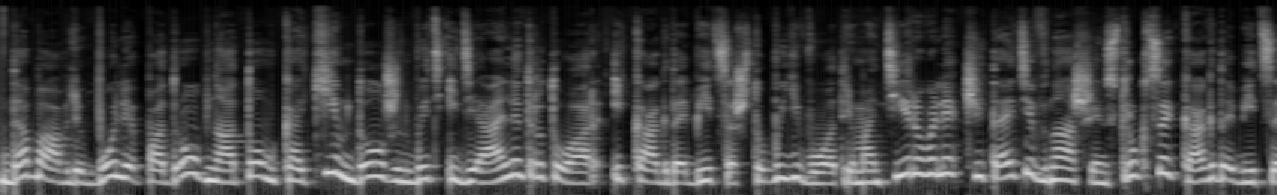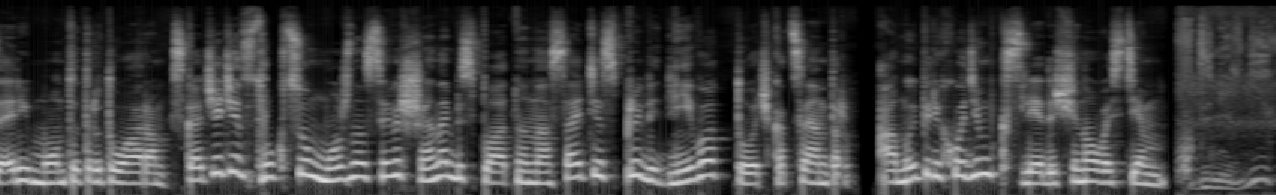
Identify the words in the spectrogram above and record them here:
Добавлю более подробно о том, каким должен быть идеальный тротуар и как добиться, чтобы его отремонтировали, читайте в нашей инструкции «Как добиться ремонта тротуара». Скачать инструкцию можно совершенно бесплатно на сайте справедливо.центр. А мы переходим к следующей новости. Дневник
